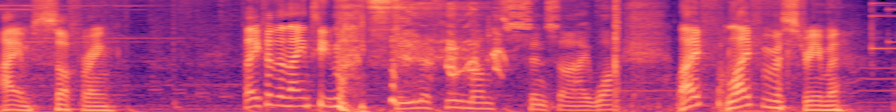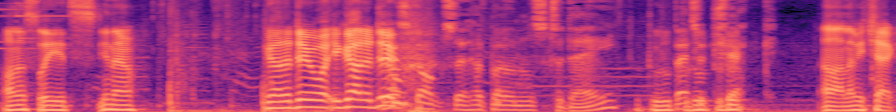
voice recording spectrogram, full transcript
I am suffering. Thank you for the 19 months. Been a few months since I watched. life, life of a streamer. Honestly, it's you know, you gotta do what you gotta do. Does dogs have bones today? Better check. Oh, let me check.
